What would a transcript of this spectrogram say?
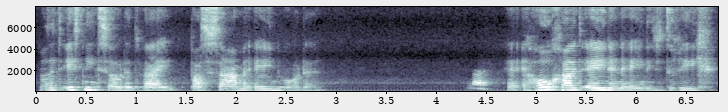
Want het is niet zo dat wij pas samen één worden. nee. Hooguit één en één is drie.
